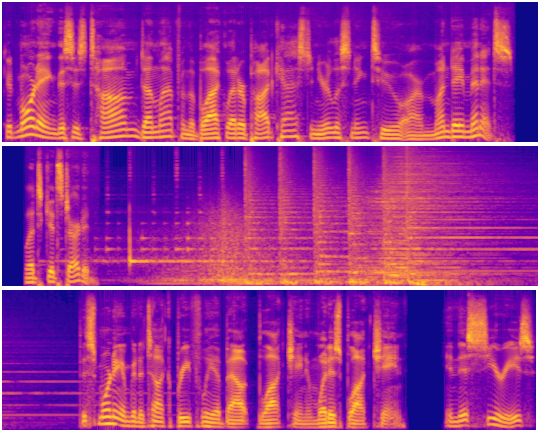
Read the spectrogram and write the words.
Good morning. This is Tom Dunlap from the Black Letter Podcast, and you're listening to our Monday Minutes. Let's get started. This morning, I'm going to talk briefly about blockchain and what is blockchain. In this series,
